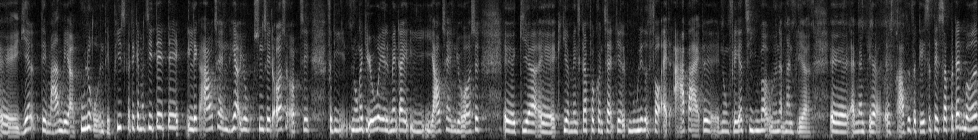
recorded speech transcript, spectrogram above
øh, hjælp. Det er meget mere gulderod, end det er pisk, og det kan man sige, det, det ligger aftalen her jo sådan set også op til, fordi nogle af de øvrige elementer i, i aftalen jo også øh, giver, øh, giver mennesker på kontanthjælp mulighed for at arbejde nogle flere timer, uden at man bliver, øh, at man bliver øh, straffet for det. Så, det. så på den måde,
